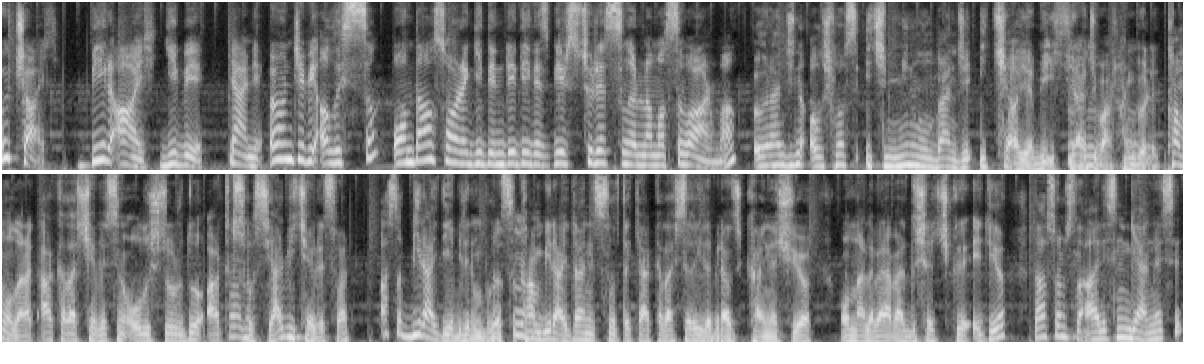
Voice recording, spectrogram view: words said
3 ay, 1 ay gibi yani önce bir alışsın ondan sonra gidin dediğiniz bir süre sınırlaması var mı? Öğrencinin alışması için minimum bence iki aya bir ihtiyacı var. Hani böyle tam olarak arkadaş çevresini oluşturduğu artık sosyal bir çevresi var. Aslında bir ay diyebilirim burası. Tam bir ayda hani sınıftaki arkadaşlarıyla birazcık kaynaşıyor. Onlarla beraber dışarı çıkıyor ediyor. Daha sonrasında ailesinin gelmesi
